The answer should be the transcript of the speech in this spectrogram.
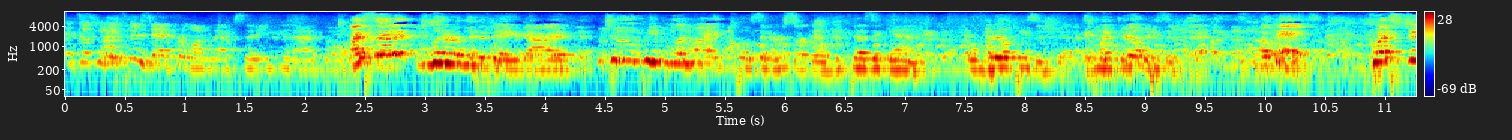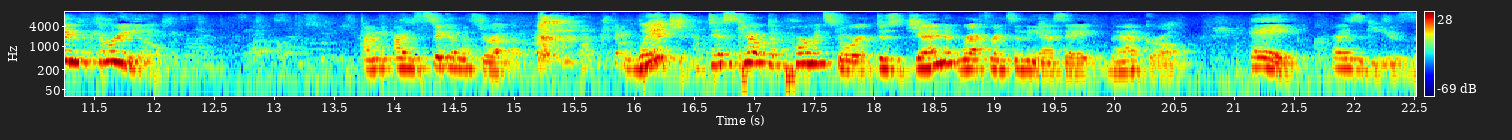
It's okay, he's been dead for long enough, so you can uh, go. I said it literally the day he died. Two people in my close inner circle because, again, a real piece of shit. I'm a real piece of shit. Okay, question three. I'm, I'm sticking with Doretta. Which discount department store does Jen reference in the essay Bad Girl? A. Kresge's.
